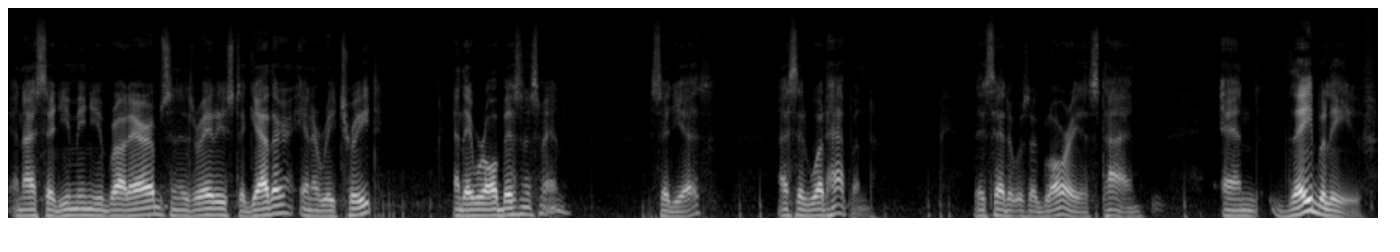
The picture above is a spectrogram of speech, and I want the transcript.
And I said, You mean you brought Arabs and Israelis together in a retreat and they were all businessmen? He said, Yes. I said, What happened? They said it was a glorious time. And they believe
